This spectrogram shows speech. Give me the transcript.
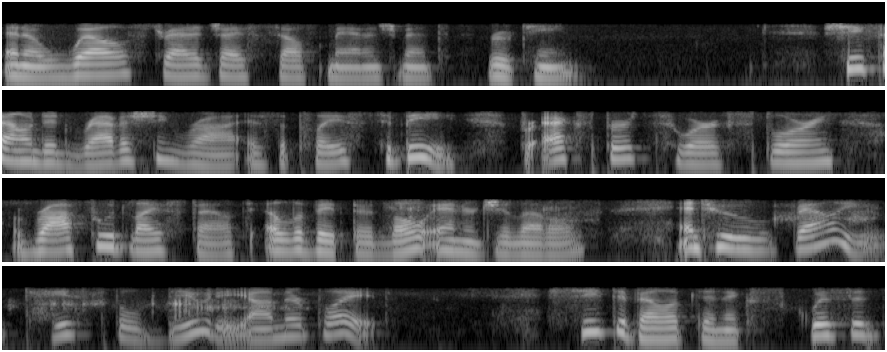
and a well strategized self management routine. She founded Ravishing Raw as the place to be for experts who are exploring a raw food lifestyle to elevate their low energy levels and who value tasteful beauty on their plate. She developed an exquisite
